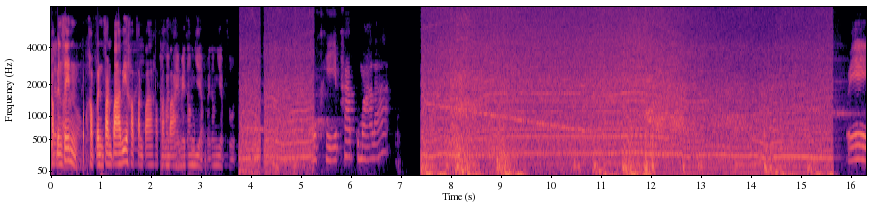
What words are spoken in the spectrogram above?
ขับเป็นเส้นขับเป็นฟันปลาพี่ขับฟันปลาขับฟันค่อยปลาไปไม่ต้องเหยียบไม่ต้องเหยียบสุด โอเค ภาพกูมาละเว้ย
